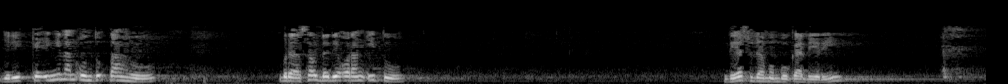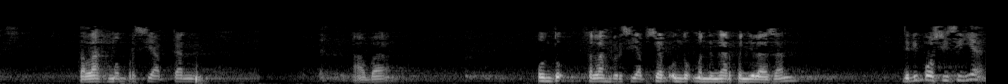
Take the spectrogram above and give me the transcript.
Jadi keinginan untuk tahu berasal dari orang itu. Dia sudah membuka diri, telah mempersiapkan apa? Untuk telah bersiap-siap untuk mendengar penjelasan. Jadi posisinya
